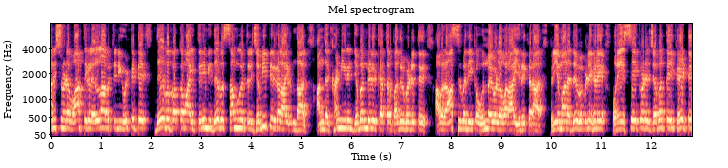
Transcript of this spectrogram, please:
மனுஷனுடைய வார்த்தைகள் எல்லாவற்றையும் நீங்க விட்டுட்டு தேவ பக்கமாய் திரும்பி தேவ சமூகத்தில் ஜபிப்பீர்களா இருந்தால் அந்த கண்ணீரின் ஜபங்களுக்கு அத்தர் பதில் கொடுத்து அவர் ஆசிர்வதிக்க உண்மை உள்ளவராய் இருக்கிறார். பிரியமான தேவ பிள்ளைகளே ஒரே சேக்கோட ஜெபத்தை கேட்டு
